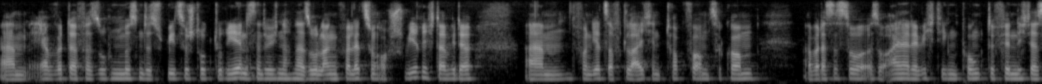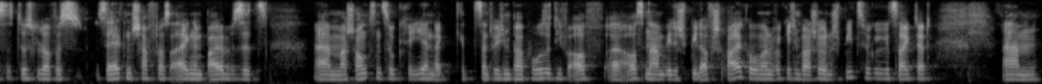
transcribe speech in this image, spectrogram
Ähm, er wird da versuchen müssen, das Spiel zu strukturieren. Ist natürlich nach einer so langen Verletzung auch schwierig, da wieder ähm, von jetzt auf gleich in Topform zu kommen. Aber das ist so, so einer der wichtigen Punkte, finde ich, dass Düsseldorf es selten schafft, aus eigenem Ballbesitz äh, mal Chancen zu kreieren. Da gibt es natürlich ein paar positive auf, äh, Ausnahmen wie das Spiel auf Schalke, wo man wirklich ein paar schöne Spielzüge gezeigt hat. Ähm,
